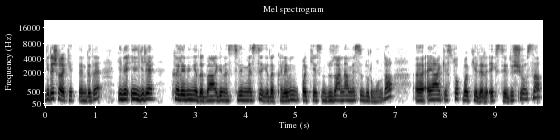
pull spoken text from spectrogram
giriş hareketlerinde de yine ilgili kalemin ya da belgenin silinmesi ya da kalemin bakiyesinin düzenlenmesi durumunda e, eğer ki stok bakiyeleri eksiye düşüyorsa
